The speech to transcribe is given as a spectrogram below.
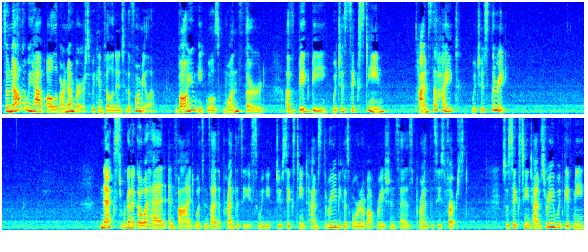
So now that we have all of our numbers, we can fill it into the formula. Volume equals 1 third of big B, which is 16, times the height, which is 3. Next, we're going to go ahead and find what's inside the parentheses. So we need to do 16 times 3 because order of operation says parentheses first. So 16 times 3 would give me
